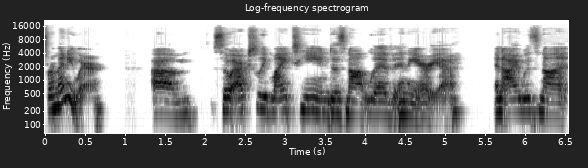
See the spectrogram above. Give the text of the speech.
from anywhere. Um, so actually, my team does not live in the area. And I was not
